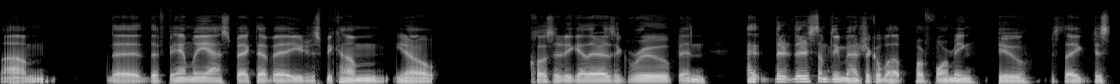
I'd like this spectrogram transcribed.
um, the the family aspect of it. You just become you know closer together as a group, and I, there there's something magical about performing too. Just like just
